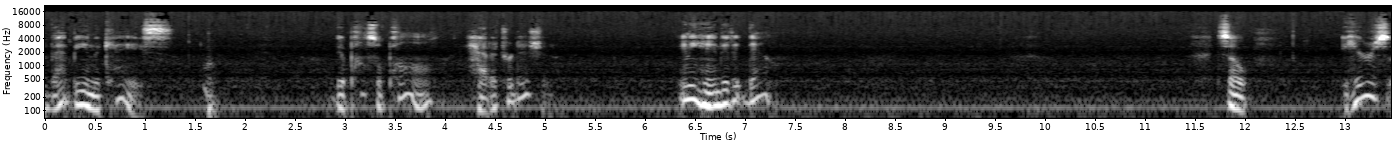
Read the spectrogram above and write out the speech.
that being the case, the Apostle Paul had a tradition and he handed it down. So here's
